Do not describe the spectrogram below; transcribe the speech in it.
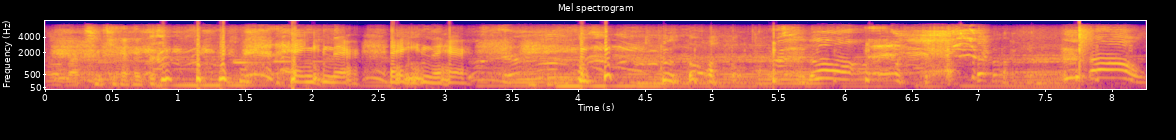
Oh, that's okay. hang in there, hang in there. oh! Oh!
